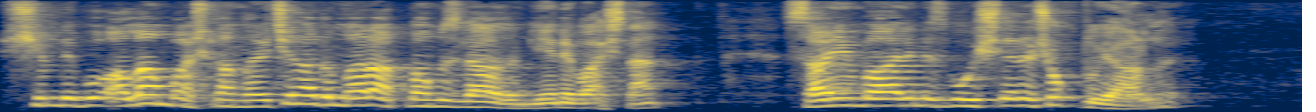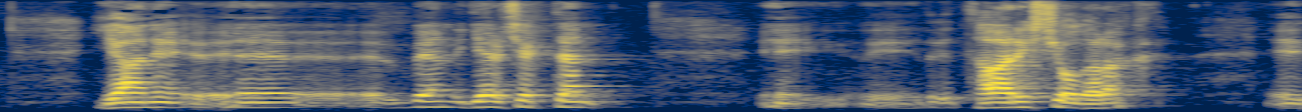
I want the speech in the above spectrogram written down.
Şimdi bu alan başkanlığı için adımlar atmamız lazım yeni baştan. Sayın Valimiz bu işlere çok duyarlı. Yani e, ben gerçekten e, e, tarihçi olarak e,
